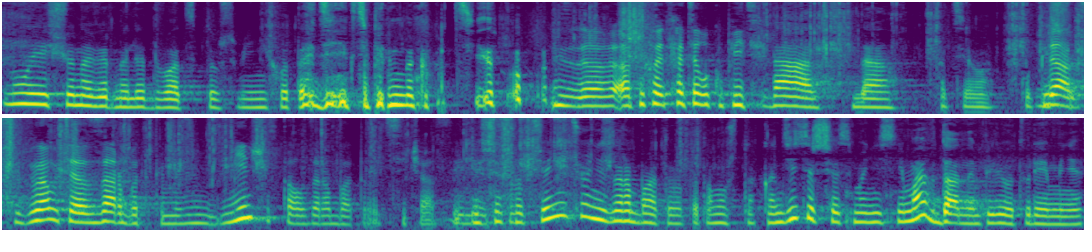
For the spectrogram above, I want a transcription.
Ну, еще, наверное, лет 20, потому что мне не хватает денег теперь на квартиру. А ты хот- хотела купить? Да, да, хотела купить. Да, когда у тебя с заработками меньше стало зарабатывать сейчас? Или Я сейчас вообще ничего не зарабатываю, потому что кондитер сейчас мы не снимаем в данный период времени.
